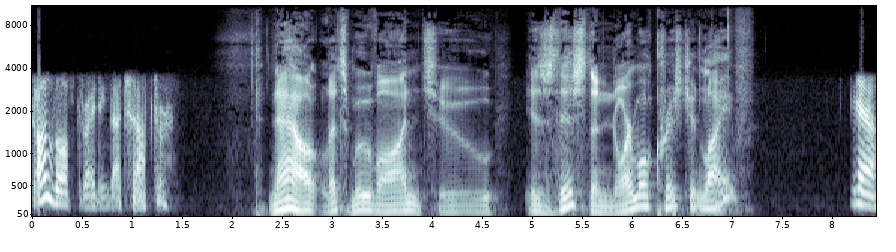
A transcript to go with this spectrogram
So I loved writing that chapter. Now let's move on to: Is this the normal Christian life? Yeah,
